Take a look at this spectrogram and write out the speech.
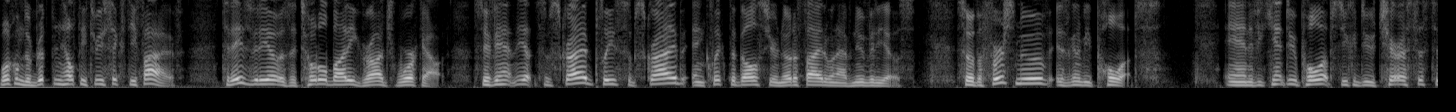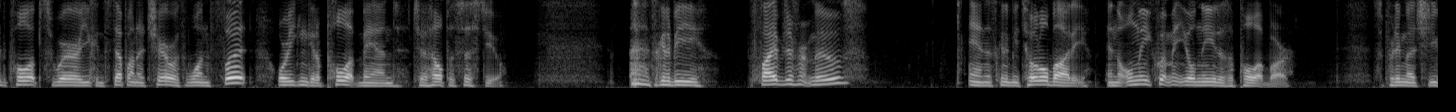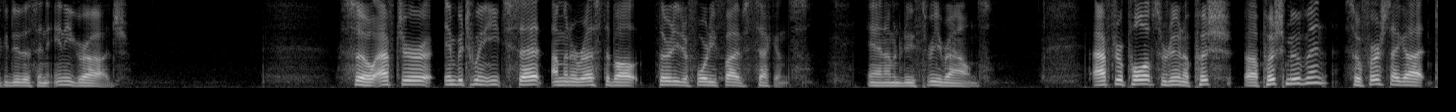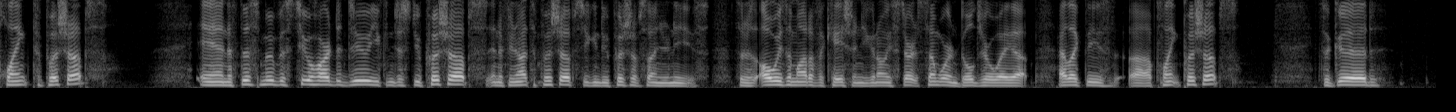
Welcome to Ripped and Healthy 365. Today's video is a total body garage workout. So if you haven't yet subscribed, please subscribe and click the bell so you're notified when I have new videos. So the first move is going to be pull-ups. And if you can't do pull-ups, you can do chair-assisted pull-ups where you can step on a chair with one foot or you can get a pull-up band to help assist you. it's going to be five different moves and it's going to be total body. And the only equipment you'll need is a pull-up bar. So pretty much you could do this in any garage. So after, in between each set, I'm going to rest about 30 to 45 seconds. And I'm going to do three rounds. After pull-ups, we're doing a push, uh, push movement. So first I got plank to push-ups. And if this move is too hard to do, you can just do push-ups. And if you're not to push-ups, you can do push-ups on your knees. So there's always a modification. You can always start somewhere and build your way up. I like these uh, plank push-ups. It's a good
